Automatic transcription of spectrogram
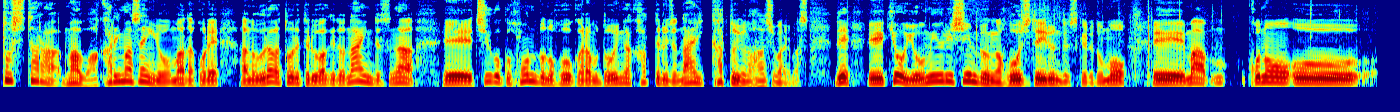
としたら、まあわかりませんよ。まだこれ、あの、裏が取れてるわけではないんですが、えー、中国本土の方からも動員がかかってるんじゃないかというような話もあります。で、えー、今日読売新聞が報じているんですけれども、えー、まあ、この、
